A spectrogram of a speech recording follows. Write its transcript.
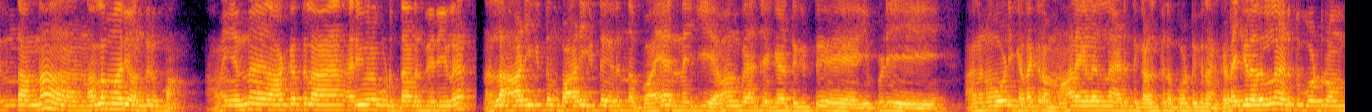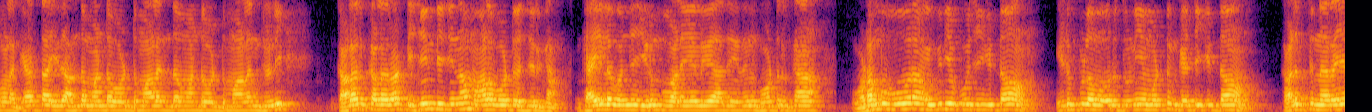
இருந்தான்னா நல்ல மாதிரி வந்திருப்பான். அவன் என்ன ஆக்கத்தில் அறிவுரை கொடுத்தான்னு தெரியல. நல்லா ஆடிக்கிட்டும் பாடிக்கிட்டும் இருந்த பையன் இன்னைக்கு எவன் பேச்சை கேட்டுக்கிட்டு இப்படி அங்கே ஓடி கிடக்கிற மாலைகளெல்லாம் எடுத்து கழுத்தில் போட்டுக்கிறான். கிடைக்கிறதெல்லாம் எடுத்து போட்டுருவான் போல. கேட்டால் இது அந்த மண்டை ஓட்டு மாலை இந்த மண்டை ஓட்டு மாலைன்னு சொல்லி கலர் கலராக டிசைன் டிசைனாக மாலை போட்டு வச்சுருக்கான். கையில் கொஞ்சம் இரும்பு வளையல் அது இதுன்னு போட்டிருக்கான். உடம்பு பூரா விபூதியை பூச்சிக்கிட்டோம் இடுப்பில் ஒரு துணியை மட்டும் கட்டிக்கிட்டோம். கழுத்து நிறைய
